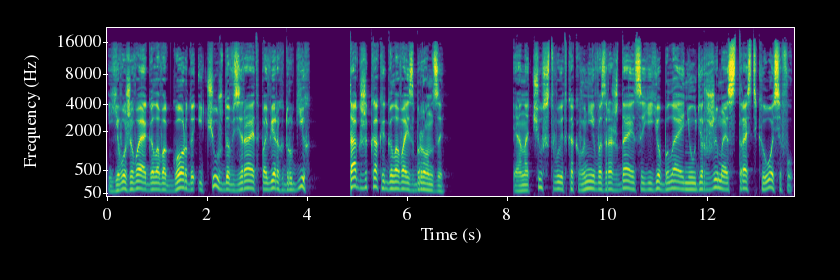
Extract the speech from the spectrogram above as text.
Его живая голова гордо и чуждо взирает поверх других, так же, как и голова из бронзы. И она чувствует, как в ней возрождается ее былая неудержимая страсть к Иосифу.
